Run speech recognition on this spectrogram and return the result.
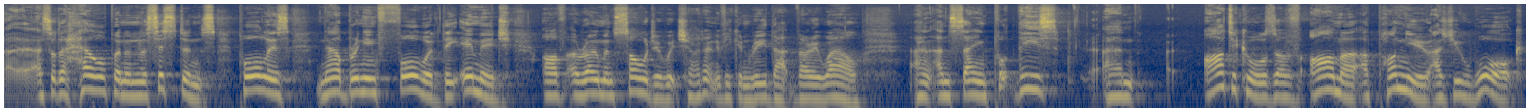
a sort of help and an assistance, Paul is now bringing forward the image of a Roman soldier, which I don't know if you can read that very well, and, and saying, Put these um, articles of armor upon you as you walk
